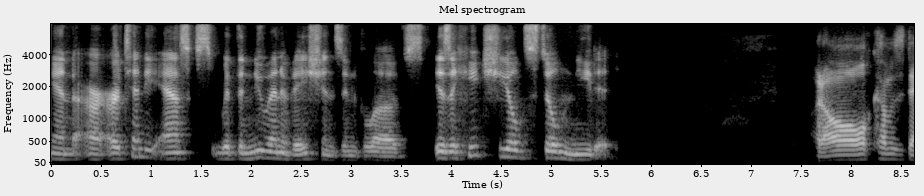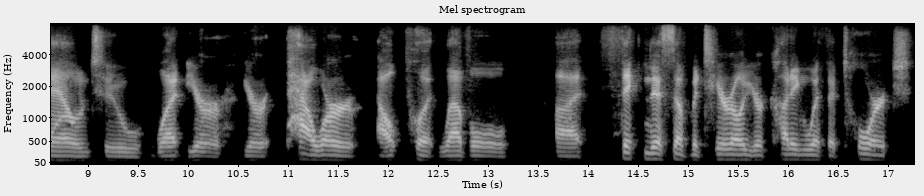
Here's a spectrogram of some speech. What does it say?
And our, our, attendee asks, with the new innovations in gloves, is a heat shield still needed? It all comes down to what your your power output level, uh, thickness of material you're cutting with a torch.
